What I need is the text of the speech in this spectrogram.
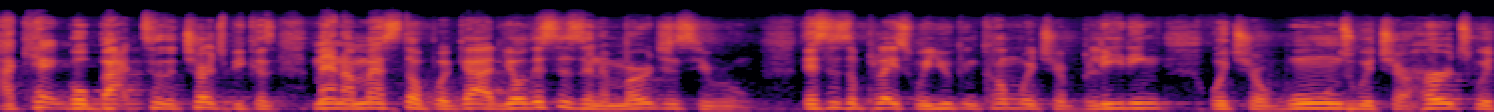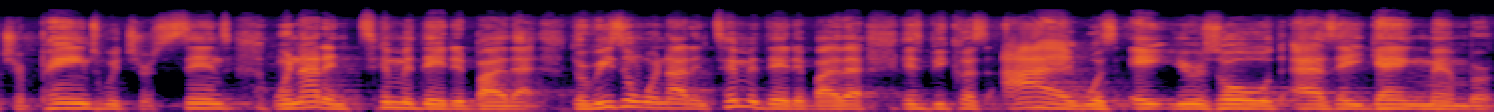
I can't go back to the church because, man, I messed up with God. Yo, this is an emergency room. This is a place where you can come with your bleeding, with your wounds, with your hurts, with your pains, with your sins. We're not intimidated by that. The reason we're not intimidated by that is because I was eight years old as a gang member.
